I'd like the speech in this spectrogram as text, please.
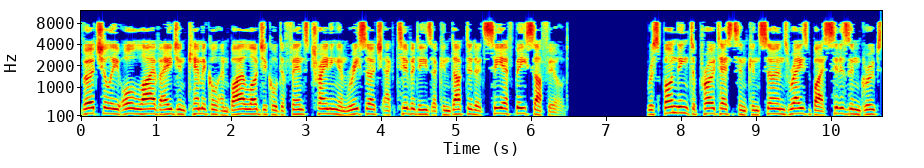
Virtually all live agent chemical and biological defense training and research activities are conducted at CFB Suffield. Responding to protests and concerns raised by citizen groups,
